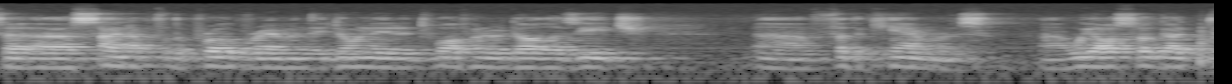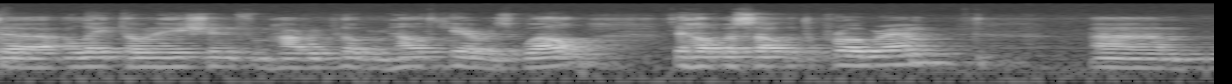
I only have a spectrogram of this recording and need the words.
to uh, sign up for the program, and they donated $1,200 each uh, for the cameras. Uh, We also got a late donation from Harvard Pilgrim Healthcare as well to help us out with the program. Um,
